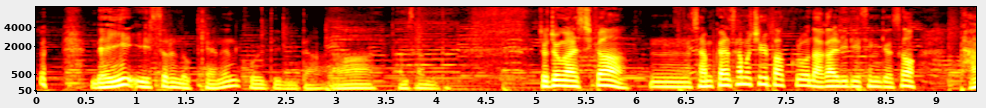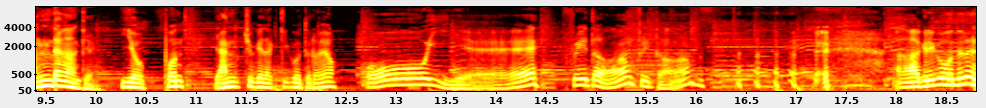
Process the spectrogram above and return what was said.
매일 일손을 놓게 하는 골드입니다. 아, 감사합니다. 조정아 씨가, 음, 잠깐 사무실 밖으로 나갈 일이 생겨서 당당하게 이어폰 양쪽에다 끼고 들어요. 오, 예. Freedom, freedom. 아, 그리고 오늘은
